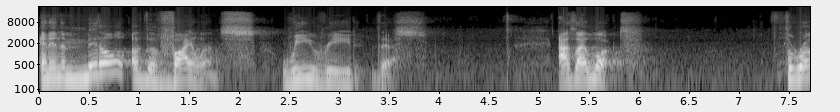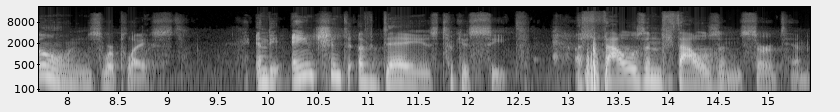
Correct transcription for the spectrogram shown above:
And in the middle of the violence, we read this As I looked, thrones were placed, and the Ancient of Days took his seat. A thousand thousand served him,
